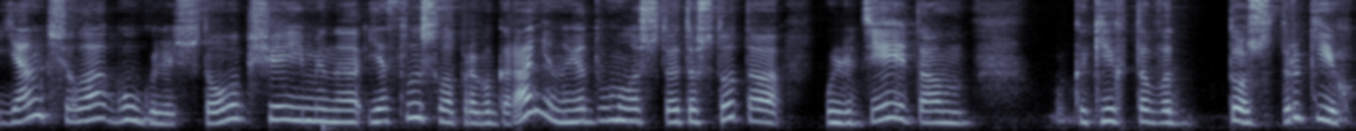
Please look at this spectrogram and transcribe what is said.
я начала гуглить, что вообще именно... Я слышала про выгорание, но я думала, что это что-то у людей там каких-то вот тоже других.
